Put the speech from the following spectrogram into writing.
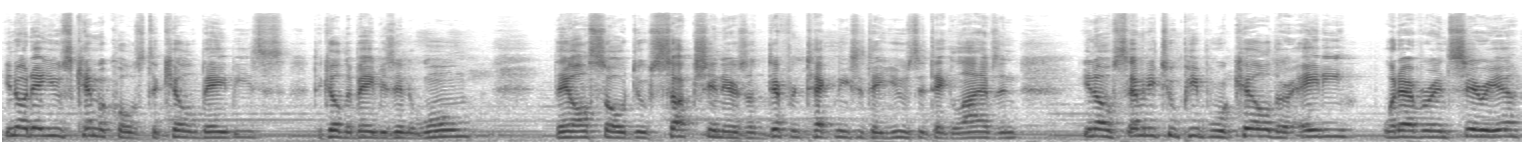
You know, they use chemicals to kill babies, to kill the babies in the womb. They also do suction. There's a different techniques that they use to take lives. And, you know, 72 people were killed or 80, whatever, in Syria.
